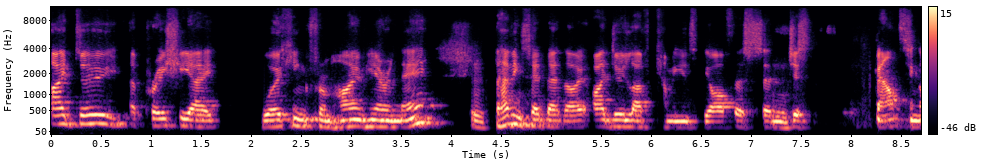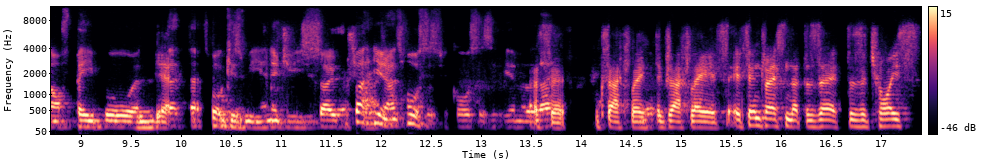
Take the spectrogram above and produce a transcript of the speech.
I do appreciate working from home here and there. Mm. But having said that, though, I do love coming into the office and mm. just bouncing off people, and yeah. that, that's what gives me energy. So, that's but right. you know, it's horses for courses at the end of the that's day. It. Exactly, exactly. It's it's interesting that there's a there's a choice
